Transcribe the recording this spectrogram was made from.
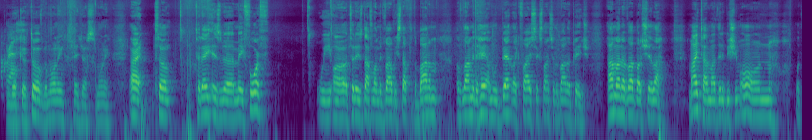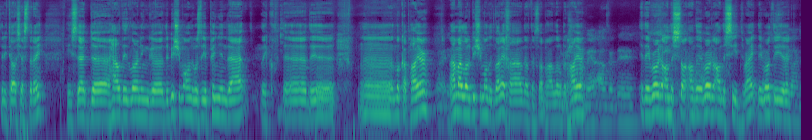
Boker Tov, good morning. Hey Jess, good morning. All right, so today is uh, May 4th. We are, today's Daf Lamed Vav. We stopped at the bottom of Lamed He Amud Bet, like five, six lines from the bottom of the page. Amar Bar Shela. My time, Rabbi Shimon, what did he tell us yesterday? He said uh, how they learning, uh, the Bishimon was the opinion that they, uh, the, uh, look up higher. Amar Lord Bishimon Dvarecha, that's up a little bit higher. They wrote it on the on the wrote it on the seed, right? They wrote the uh,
